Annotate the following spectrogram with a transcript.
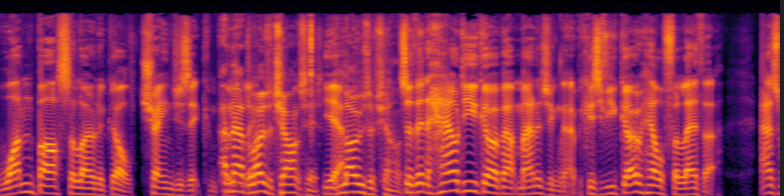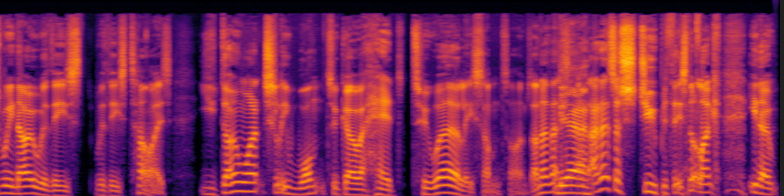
one Barcelona goal changes it completely. and they had loads of chances. Yeah. loads of chances. So then, how do you go about managing that? Because if you go hell for leather, as we know with these with these ties, you don't actually want to go ahead too early. Sometimes I know that's Yeah. I know it's a stupid thing. It's not like you know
